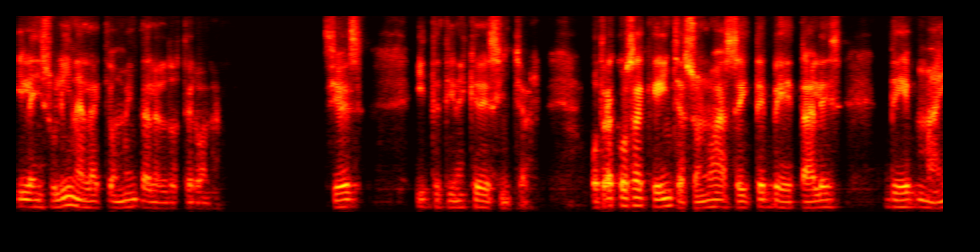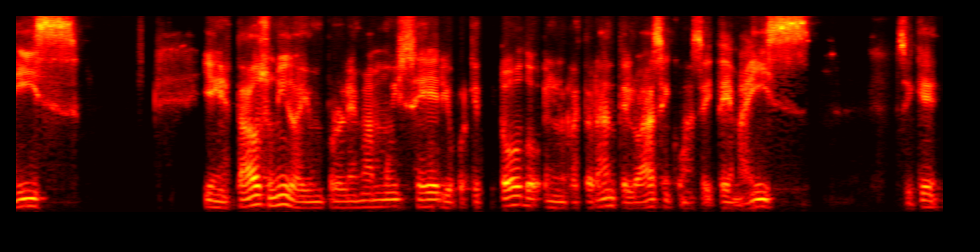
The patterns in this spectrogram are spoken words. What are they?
y la insulina es la que aumenta la aldosterona. ¿Sí es? Y te tienes que deshinchar. Otra cosa que hincha son los aceites vegetales de maíz. Y en Estados Unidos hay un problema muy serio porque todo en los restaurantes lo hacen con aceite de maíz. Así que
